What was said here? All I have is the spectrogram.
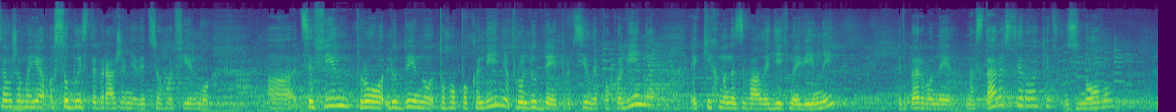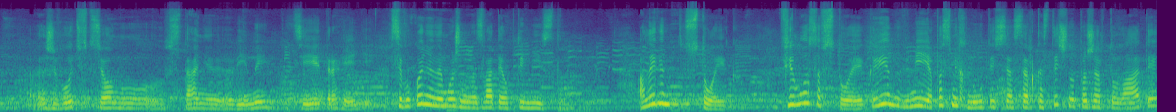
це вже моє особисте враження від цього фільму. Це фільм про людину того покоління, про людей, про ціле покоління, яких ми називали дітьми війни. І тепер вони на старості років знову живуть в цьому стані війни, цієї трагедії. Сівоконя не можна назвати оптимістом, але він стоїк. Філософ стоїк, він вміє посміхнутися, саркастично пожартувати,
